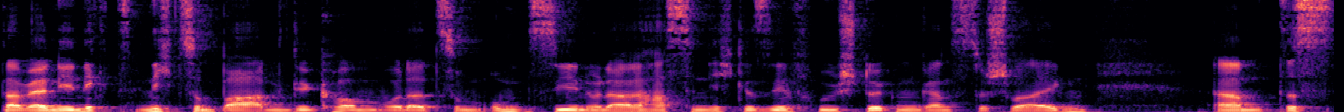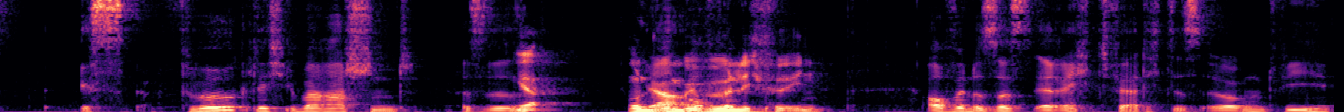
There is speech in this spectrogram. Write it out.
Da wären die nicht, nicht zum Baden gekommen oder zum Umziehen oder hast du nicht gesehen, Frühstücken, ganz zu schweigen. Ähm, das ist wirklich überraschend. Also, ja, und ja, ungewöhnlich wenn, für ihn. Auch wenn du sagst, er rechtfertigt es irgendwie.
